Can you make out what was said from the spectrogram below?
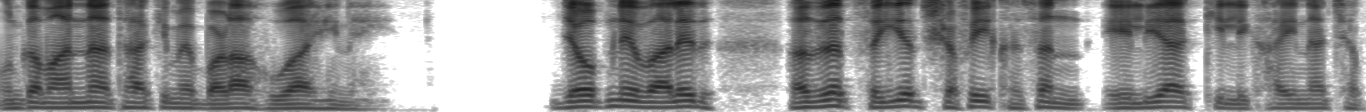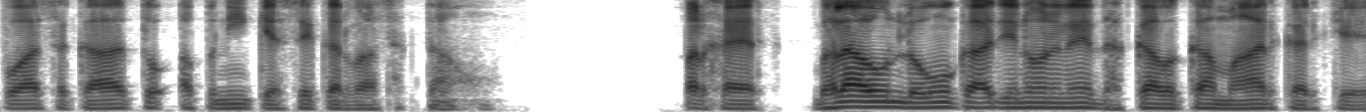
उनका मानना था कि मैं बड़ा हुआ ही नहीं। जब अपने वालिद हज़रत सैयद शफीक हसन एलिया की लिखाई ना छपवा सका तो अपनी कैसे करवा सकता हूँ? पर खैर, भला उन लोगों का जिन्होंने धक्का वक्का मार करके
